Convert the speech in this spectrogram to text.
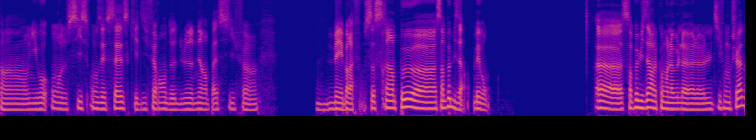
au niveau 11, 6, 11 et 16 qui est différent de, lui donner un passif. mais bref, ça serait un peu. c'est un peu bizarre. Mais bon, euh, c'est un peu bizarre comment l'outil fonctionne.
